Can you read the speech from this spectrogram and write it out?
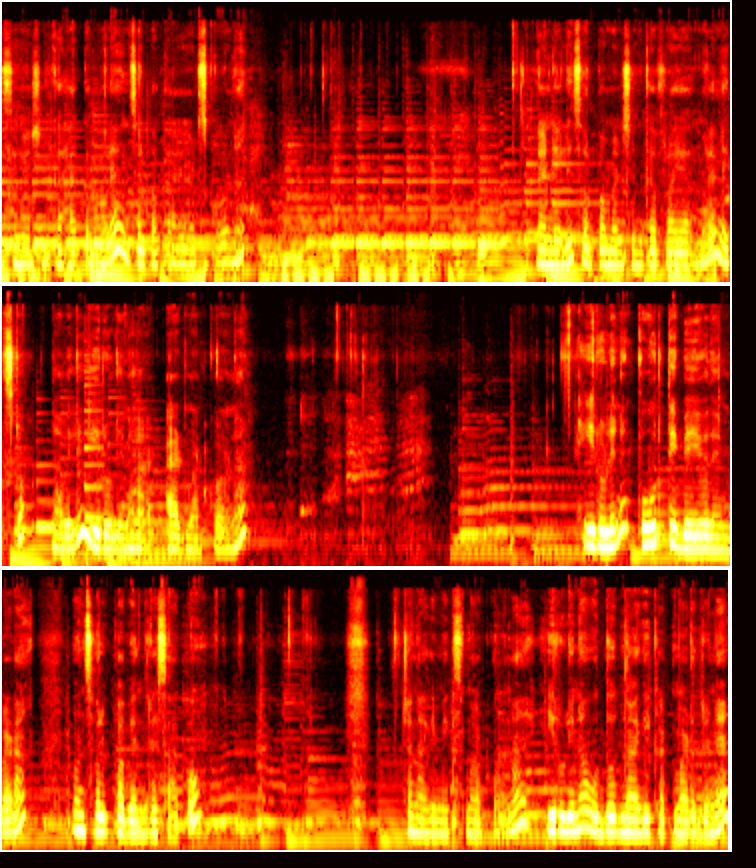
ಹಸಿಮೆಣ್ಸಿನ್ಕಾಯಿ ಹಾಕಿದ್ಮೇಲೆ ಒಂದು ಸ್ವಲ್ಪ ಕಾಯಿ ಆಡಿಸ್ಕೊಳ್ಳೋಣ. ಎಣ್ಣೆಯಲ್ಲಿ ಸ್ವಲ್ಪ ಮೆಣಸಿನ್ಕಾಯಿ ಫ್ರೈ ಆದಮೇಲೆ ನೆಕ್ಸ್ಟು ನಾವಿಲ್ಲಿ ಈರುಳ್ಳಿನ ಆ್ಯಡ್ ಮಾಡ್ಕೊಳ್ಳೋಣ. ಈರುಳ್ಳಿನ ಪೂರ್ತಿ ಬೇಯೋದೇನು ಬೇಡ, ಒಂದು ಸ್ವಲ್ಪ ಬೆಂದರೆ ಸಾಕು. ಚೆನ್ನಾಗಿ ಮಿಕ್ಸ್ ಮಾಡ್ಕೊಳ್ಳೋಣ. ಈರುಳ್ಳಿನ ಉದ್ದುದ್ದನಾಗಿ ಕಟ್ ಮಾಡಿದ್ರೇ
